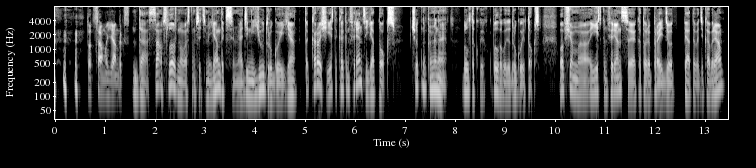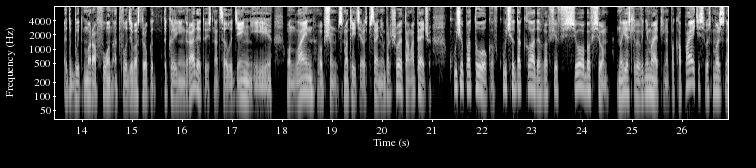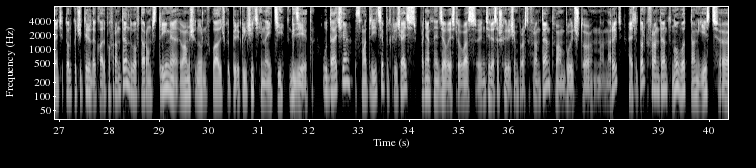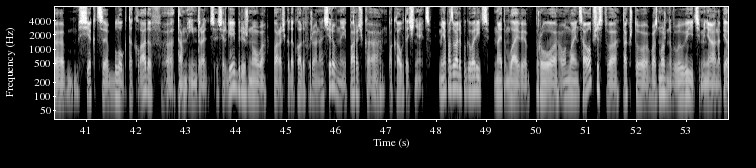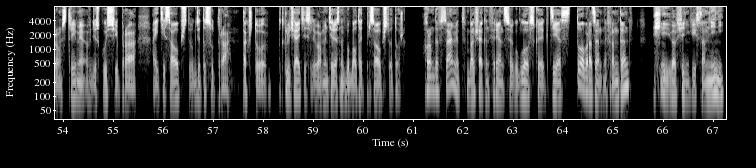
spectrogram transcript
Тот самый Яндекс. Да, сам, сложно у вас там с этими Яндексами. Один Ю, другой Я. Так, короче, есть такая конференция Ятокс. Что-то напоминает. Был, такой, был какой-то другой токс. В общем, э, есть конференция, которая пройдет 5 декабря. Это будет марафон от Владивостока до Калининграда, то есть на целый день и онлайн. В общем, смотрите, расписание большое. Там, опять же, куча потоков, куча докладов, вообще все обо всем. Но если вы внимательно покопаетесь, вы сможете найти только 4 доклада по фронтенду. Во втором стриме вам еще нужно вкладочку переключить и найти, где это. Удачи, смотрите, подключайтесь. Понятное дело, если у вас интересы шире, чем просто фронтенд, вам будет что нарыть. А если только фронтенд, ну вот там есть э, секция блок докладов, э, там интро Сергея Бережного. Парочка докладов уже анонсирована, и парочка пока уточняется. Меня позвали поговорить на этом лайве про онлайн-сообщество, так что, возможно, вы увидите меня на первом стриме в дискуссии про IT-сообщество где-то с утра. Так что подключайтесь, если вам интересно поболтать про сообщество тоже. Chrome Dev Summit — большая конференция гугловская, где стопроцентный фронтенд и вообще никаких сомнений.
